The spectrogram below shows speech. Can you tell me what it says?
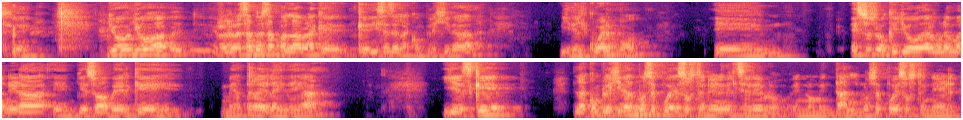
Sí. Yo, yo, ah, regresando a esa palabra que, dices de la complejidad y del cuerpo, eh, eso es lo que yo de alguna manera empiezo a ver que me atrae la idea. Y es que la complejidad no se puede sostener en el cerebro, en lo mental, no se puede sostener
